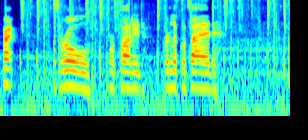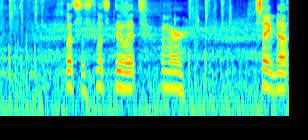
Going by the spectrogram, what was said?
Alright, let's roll. We're potted. We're liquefied. Let's let's do it. And we're saved up.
